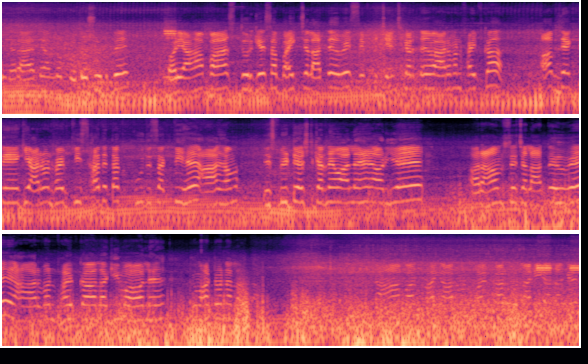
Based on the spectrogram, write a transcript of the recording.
इधर आए थे हम लोग फोटोशूट पे। और यहाँ पास दुर्गे सब बाइक चलाते हुए शिफ्ट चेंज करते हुए आर वन फाइव का। अब देखते हैं कि आर वन फाइव किस हद तक कूद सकती है। आज हम स्पीड टेस्ट करने वाले हैं और ये आराम से चलाते हुए यहाँ आर वन फाइव का अलग ही माहौल है। तुम हटो ना लगा यहाँ पास भाई आर वन फाइव का रोला ही अलग है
